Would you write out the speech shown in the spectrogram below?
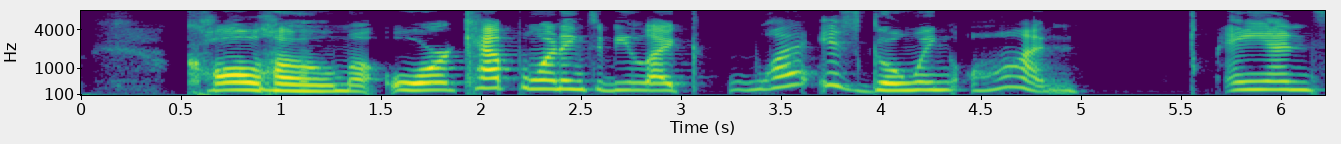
call home or kept wanting to be like, what is going on? And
